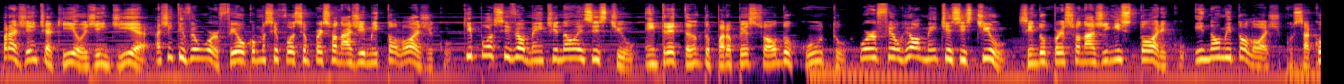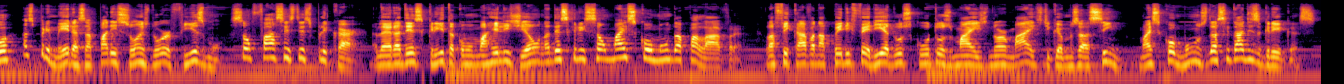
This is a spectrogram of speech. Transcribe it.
Pra gente aqui, hoje em dia, a gente vê o Orfeu como se fosse um personagem mitológico, que possivelmente não existiu. Entretanto, para o pessoal do culto, o Orfeu realmente existiu, sendo um personagem histórico e não mitológico, sacou? As primeiras aparições do orfismo são fáceis de explicar. Ela era descrita como uma religião na descrição mais comum da palavra. Ela ficava na periferia dos cultos mais normais, digamos assim, mais comuns das cidades gregas.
